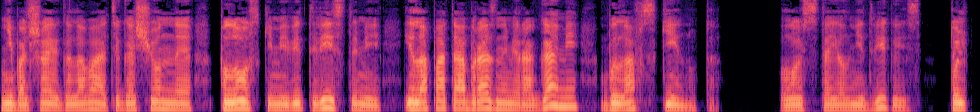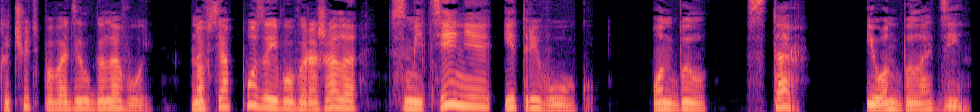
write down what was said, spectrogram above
Небольшая голова, отягощенная плоскими, ветвистыми и лопатообразными рогами, была вскинута. Лось стоял не двигаясь, только чуть поводил головой, но вся поза его выражала смятение и тревогу. Он был стар, и он был один.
